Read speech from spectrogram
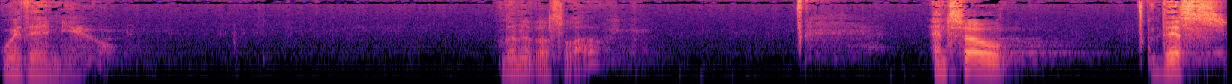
within you. Limitless love. And so, this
